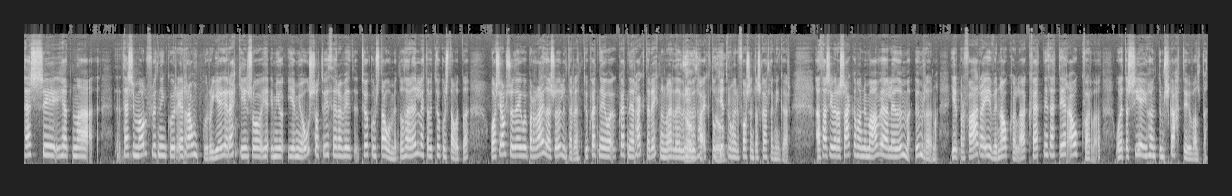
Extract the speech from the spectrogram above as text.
þessi hérna þessi málflutningur er rángur og ég er ekki eins og ég er mjög, mjög ósátt við þegar við tökumst á um þetta og það er eðlilegt að við tökumst á þetta og sjálfsögðu eigum við bara að ræða þessu öðlindarentu hvernig, hvernig er hægt að reikna og er það yfir höfuð hægt og getur hún verið fórsenda skattlagningar að það sé verið að saka mann um að afvegarlega um, umræðuna. Ég er bara að fara yfir nákvæmlega hvernig þetta er ákvarðað og þetta sé í höndum skattiðuvalda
